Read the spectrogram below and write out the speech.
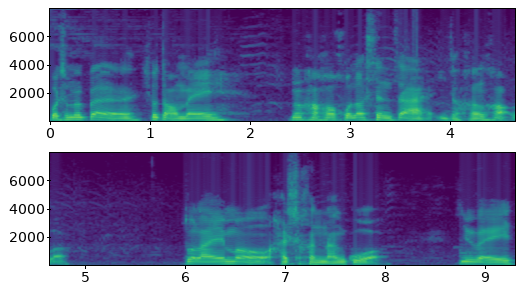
我这么笨又倒霉，能好好活到现在已经很好了。”哆啦 A 梦还是很难过。因为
